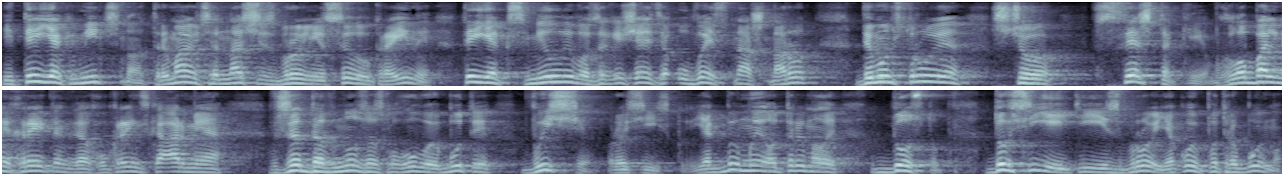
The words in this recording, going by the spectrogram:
І те, як міцно тримаються наші Збройні Сили України, те, як сміливо захищається увесь наш народ, демонструє, що все ж таки в глобальних рейтингах українська армія вже давно заслуговує бути вище російської. Якби ми отримали доступ до всієї тієї зброї, якої потребуємо,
